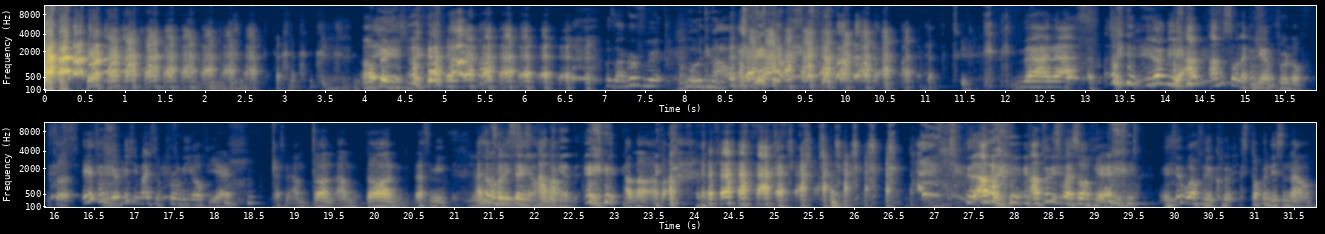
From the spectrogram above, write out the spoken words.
I'll pay this shit. Was like, go through it. I'm not looking out. Nah, nah. You know me. I'm, I'm someone that can get thrown off. So if you if you manage to throw me off, yeah, that's me. I'm done. I'm done. That's me. That's what nobody says. I'm out. I'm out. I'm out. I'm, I'm to myself, yeah, is it worth me stopping this now?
